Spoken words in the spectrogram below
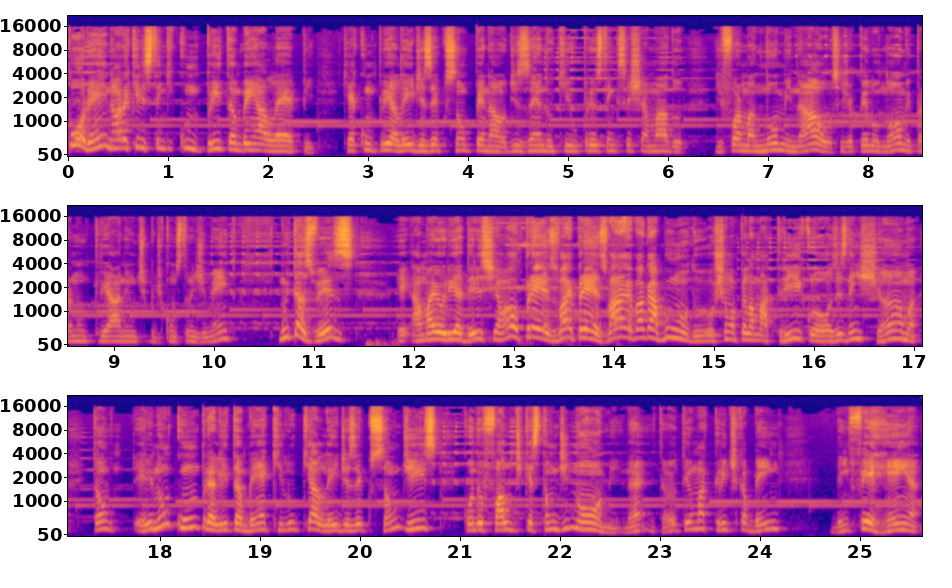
porém, na hora que eles têm que cumprir também a LEP, que é cumprir a lei de execução penal, dizendo que o preso tem que ser chamado de forma nominal, ou seja, pelo nome, para não criar nenhum tipo de constrangimento, muitas vezes eh, a maioria deles chama, ó, oh, preso, vai preso, vai vagabundo, ou chama pela matrícula, ou às vezes nem chama. Então, ele não cumpre ali também aquilo que a lei de execução diz quando eu falo de questão de nome, né? Então, eu tenho uma crítica bem bem ferrenha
